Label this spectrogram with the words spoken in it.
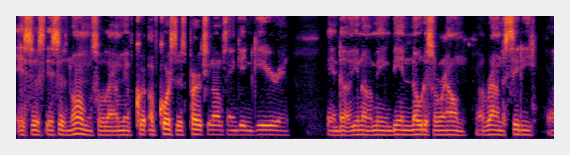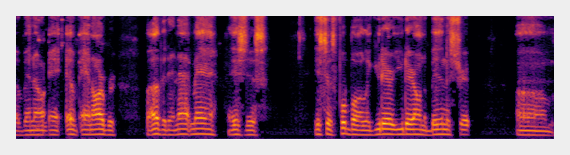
it's just it's just normal. So like I mean, of, course, of course, there's perks. You know what I'm saying? Getting gear and and uh, you know what I mean, being noticed around around the city of Ann, of Ann Arbor. But other than that, man, it's just it's just football. Like you there, you there on a business trip. Um,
